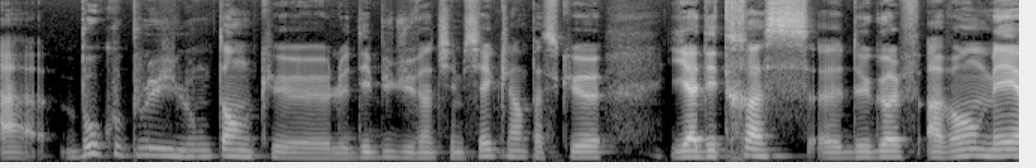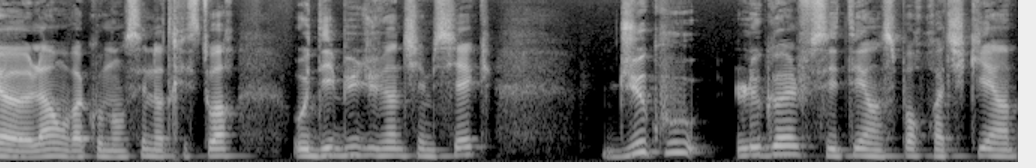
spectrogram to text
à beaucoup plus longtemps que le début du XXe siècle, hein, parce que il y a des traces de golf avant, mais là, on va commencer notre histoire au début du XXe siècle. Du coup, le golf, c'était un sport pratiqué hein,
